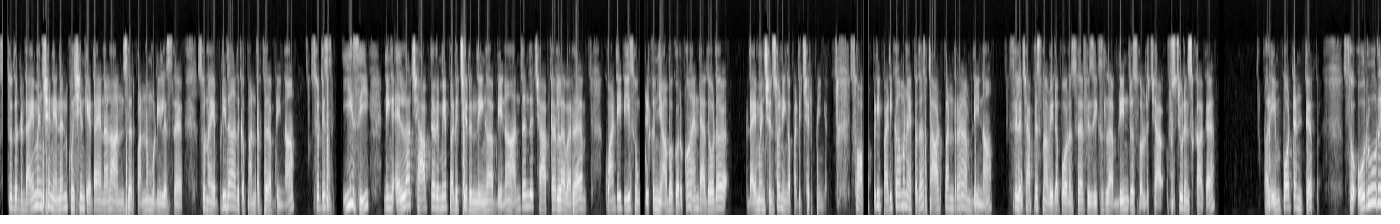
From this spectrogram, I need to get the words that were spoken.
ஸோ இதோட டைமென்ஷன் என்னன்னு கொஷின் கேட்டால் என்னால் ஆன்சர் பண்ண முடியல சார் ஸோ நான் எப்படி தான் அதுக்கு பண்ணுறது அப்படின்னா ஸோ இட் இஸ் ஈஸி நீங்கள் எல்லா சாப்டருமே படிச்சிருந்தீங்க அப்படின்னா அந்தந்த சாப்டரில் வர குவான்டிட்டிஸ் உங்களுக்கு ஞாபகம் இருக்கும். அண்ட் அதோட டைமென்ஷன்ஸும் நீங்கள் படிச்சிருப்பீங்க. ஸோ அப்படி படிக்காமல் நான் இப்போ தான் ஸ்டார்ட் பண்ணுறேன் அப்படின்னா சில சாப்டர்ஸ் நான் விட போகிறேன் சார் ஃபிசிக்ஸில் அப்படின்ற சொல்கிற சா ஸ்டூடெண்ட்ஸ்க்காக ஒரு இம்பார்ட்டன்ட் டிப் ஸோ ஒரு ஒரு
